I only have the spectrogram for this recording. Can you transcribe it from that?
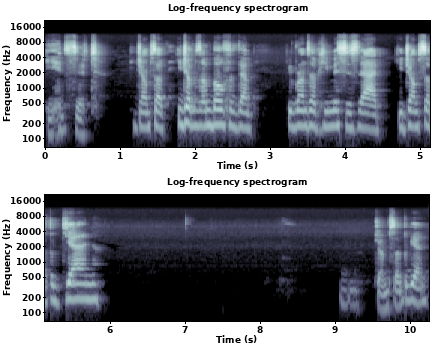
He hits it. He jumps up. He jumps on both of them. He runs up. He misses that. He jumps up again. Jumps up again.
